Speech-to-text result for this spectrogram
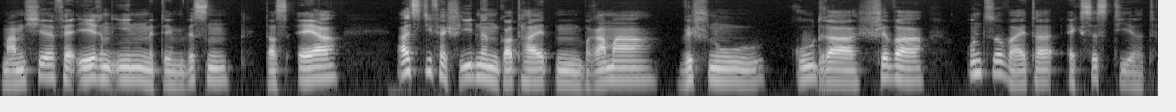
Manche verehren ihn mit dem Wissen, dass er als die verschiedenen Gottheiten Brahma, Vishnu, Rudra, Shiva und so weiter existiert.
